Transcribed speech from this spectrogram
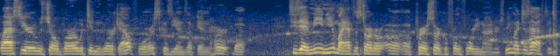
Last year it was Joe Burrow. It didn't work out for us because he ends up getting hurt. But CJ, me and you might have to start a, a prayer circle for the 49ers. We might just have to.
